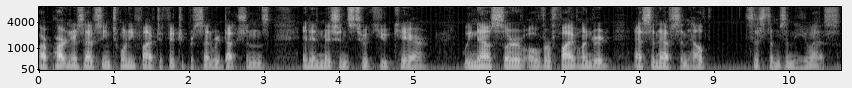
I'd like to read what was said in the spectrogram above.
Our partners have seen 25 to 50% reductions in admissions to acute care. We now serve over 500 SNFs and health systems in the U.S.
